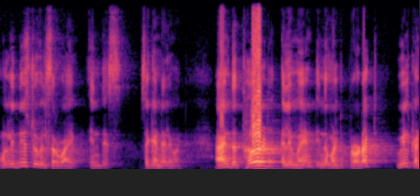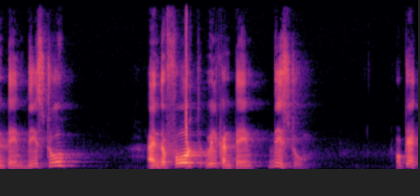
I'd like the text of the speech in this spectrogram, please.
only these two will survive in this second element and the third element in the multi product will contain these two and the fourth will contain these two okay.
